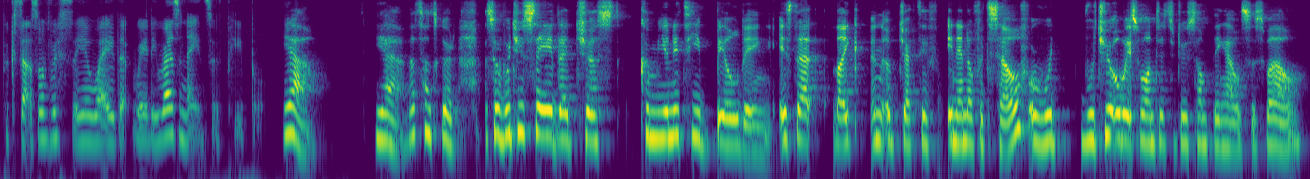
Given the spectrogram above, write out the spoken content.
because that's obviously a way that really resonates with people. Yeah. Yeah that sounds good. So would you say that just community building is that like an objective in and of itself or would would you always wanted to do something else as well?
